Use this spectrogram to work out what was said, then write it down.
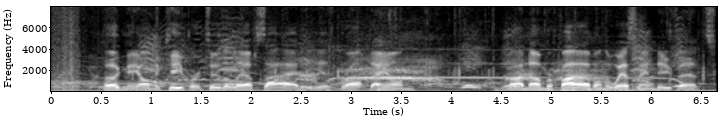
Hugney on the keeper to the left side. He is brought down by number five on the Wesleyan defense.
